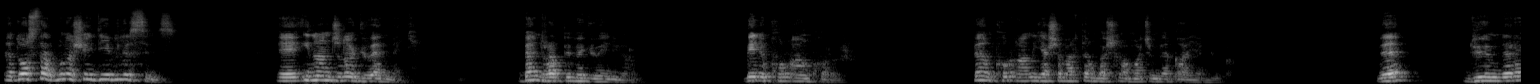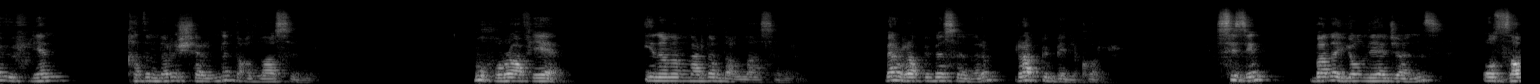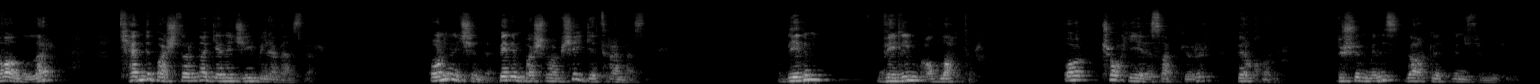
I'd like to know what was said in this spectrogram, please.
E dostlar buna şey diyebilirsiniz. E, inancına güvenmek. Ben Rabbime güveniyorum. Beni Kur'an korur. Ben Kur'an'ı yaşamaktan başka amacım ve gayem yok. Ve düğümlere üfleyen kadınların şerrinden de Allah'a sığınırım. Bu hurafeye inananlardan da Allah'a sığınırım. Ben Rabbime sığınırım. Rabbim beni korur. Sizin bana yollayacağınız o zavallılar kendi başlarına geleceği bilemezler. Onun için de benim başıma bir şey getiremezler. Benim velim Allah'tır. O çok iyi hesap görür ve korur. Düşünmeniz ve akletmeniz ümidiyle.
